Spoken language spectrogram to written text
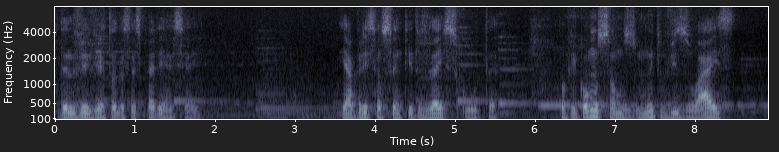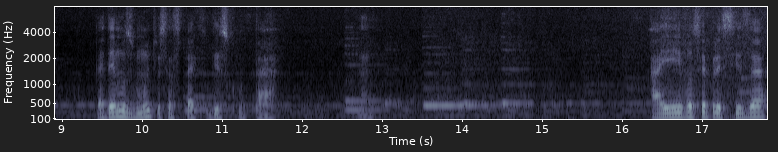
podendo viver toda essa experiência aí. E abrir seus sentidos da escuta. Porque como somos muito visuais, perdemos muito esse aspecto de escutar. Né? Aí você precisa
